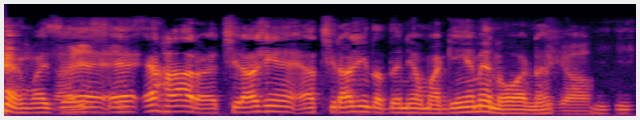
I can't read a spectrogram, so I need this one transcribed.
É, mas é, é, é raro. A tiragem, é- a tiragem da Daniel Maguen é menor, né? Legal. E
